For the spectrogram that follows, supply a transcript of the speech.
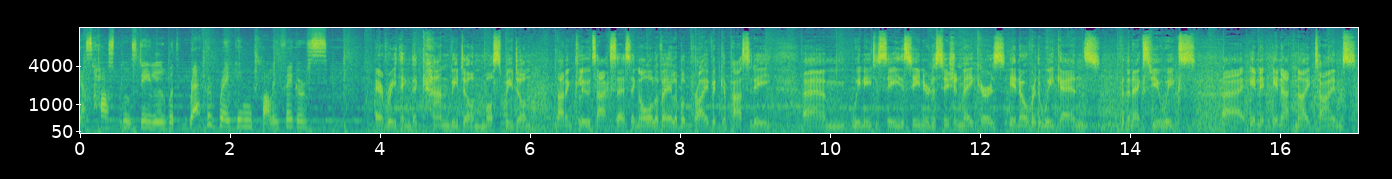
as hospitals deal with record breaking trolley figures. Everything that can be done must be done. That includes accessing all available private capacity. Um, we need to see senior decision makers in over the weekends for the next few weeks, uh, in, in at night times.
